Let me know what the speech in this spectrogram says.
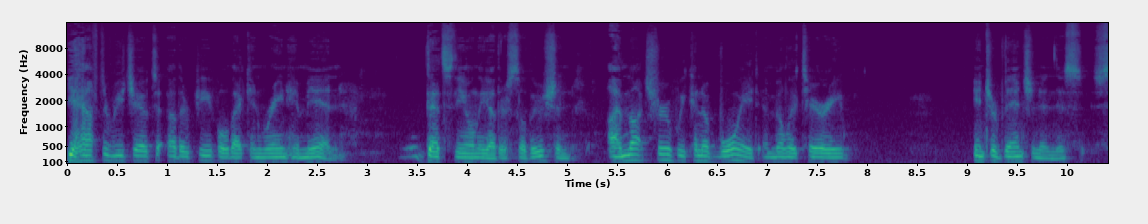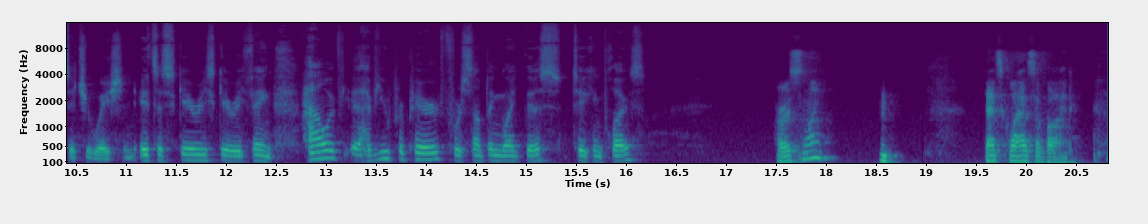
You have to reach out to other people that can rein him in. That's the only other solution. I'm not sure if we can avoid a military intervention in this situation. It's a scary, scary thing. How have, have you prepared for something like this taking place? Personally? That's classified.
